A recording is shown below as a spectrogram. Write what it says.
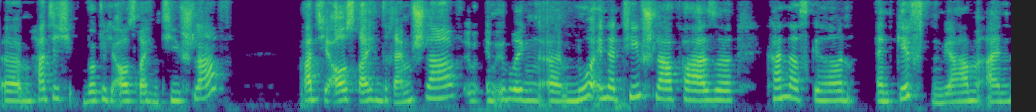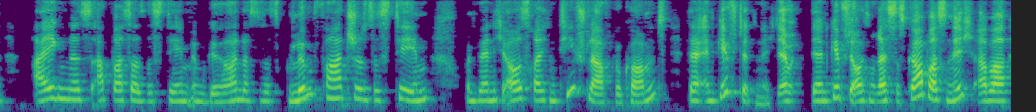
ähm, hatte ich wirklich ausreichend Tiefschlaf? Hatte ich ausreichend REM-Schlaf? Im Übrigen, äh, nur in der Tiefschlafphase kann das Gehirn entgiften. Wir haben ein eigenes Abwassersystem im Gehirn, das ist das glymphatische System. Und wer nicht ausreichend Tiefschlaf bekommt, der entgiftet nicht. Der, der entgiftet auch den Rest des Körpers nicht, aber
